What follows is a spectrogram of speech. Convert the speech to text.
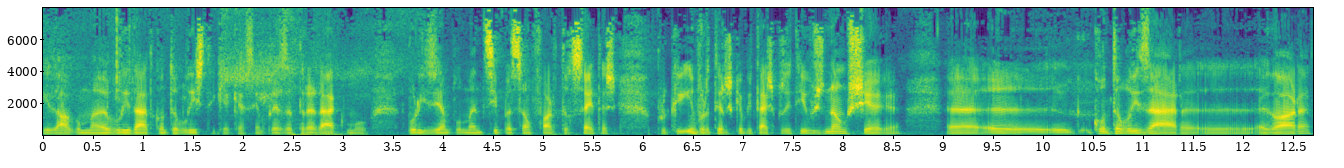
e de alguma habilidade contabilística que essa empresa trará, como, por exemplo, uma antecipação forte de receitas, porque inverter os capitais positivos não chega uh, contabilizar uh, agora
